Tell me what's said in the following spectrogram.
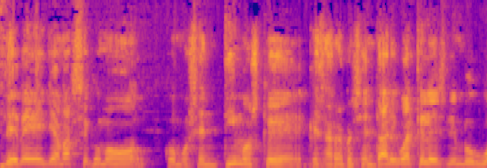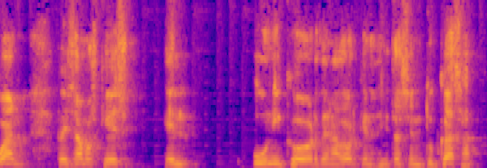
debe llamarse como, como sentimos que, que se representa. Al igual que el Slimbook One, pensamos que es el único ordenador que necesitas en tu casa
